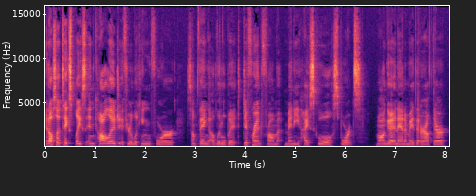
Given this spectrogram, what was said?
It also takes place in college if you're looking for something a little bit different from many high school sports manga and anime that are out there.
